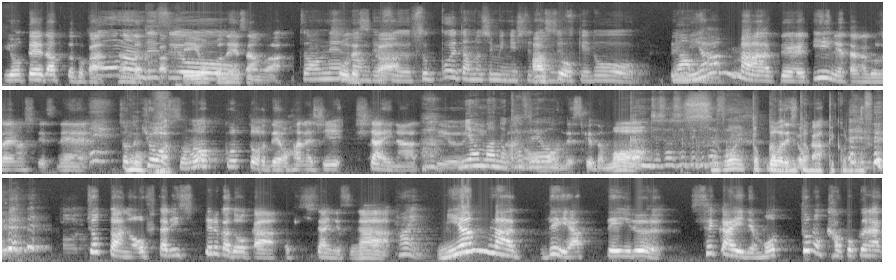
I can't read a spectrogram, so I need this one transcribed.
予定だったとか、そうななんんですよだとかっていうよこ姉さんは。残念なんですすっごい楽しみにしてたんですけど。ミャンマー。でいいネタがございましてですね、ちょっと今日はそのことでお話ししたいなっていうあミャンマーの風を思うんですけども、感じさせてくだすさい。ごいとこからネタ持ってくるんですね ちょっとあのお二人知ってるかどうかお聞きしたいんですが、はい。ミャンマーでやっている世界で最も過酷な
